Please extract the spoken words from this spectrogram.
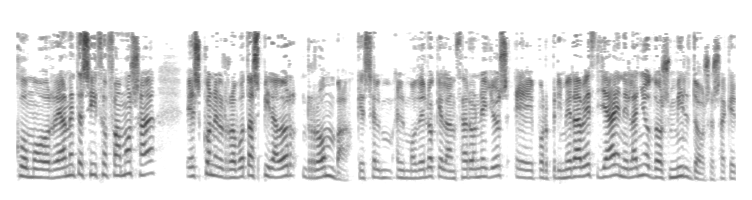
como realmente se hizo famosa, es con el robot aspirador Romba, que es el, el modelo que lanzaron ellos eh, por primera vez ya en el año 2002. O sea que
